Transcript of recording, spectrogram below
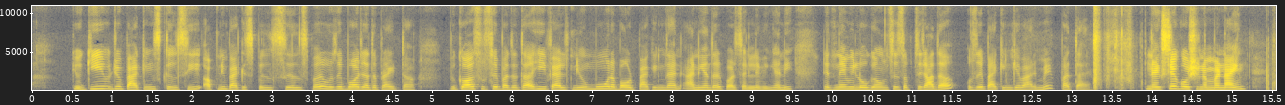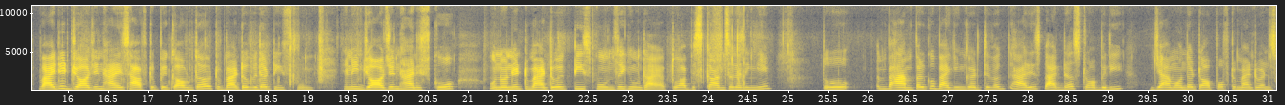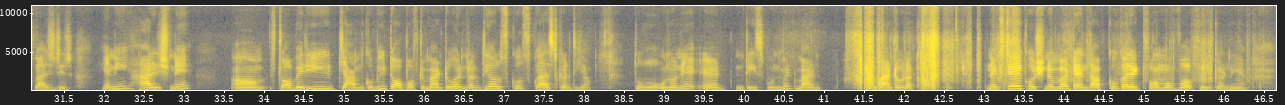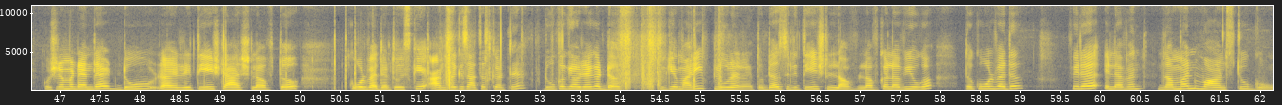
क्योंकि जो पैकिंग स्किल्स थी, अपनी पैकिंग स्किल्स पर उसे बहुत ज़्यादा प्राइड था। बिकॉज़ उसे पता था he felt knew more about packing than any other person living यानी जितने भी लोग हैं, उनसे सबसे ज़्यादा उसे पैकिंग के बारे में पता है। नेक्स्ट है question number nine why did George and Harris have to pick out the tomato with a teaspoon यानी जॉर्ज एंड हैरिस को उन्होंने टोमेटो एक टी स्पून से क्यों उठाया? तो आप इसका आंसर करेंगे। तो हैम्पर को पैकिंग करते वक्त Harris packed a strawberry jam on the top of tomato and squash dish यानी हैरिस ने स्ट्रॉबेरी जैम को भी टॉप ऑफ़ टोमेटो एंड रख दिया और उसको स्क्वैश कर दिया। तो उन्होंने टी स्पून में टोमेटो रखा। नेक्स्ट है क्वेश्चन नंबर टेंथ आपको correct form of work fill करनी है। क्वेश्चन नंबर टेंथ है do Ritesh dash love the cold weather तो इसके आंसर के साथ साथ करते हैं। डू का क्या हो जाएगा? डस क्योंकि हमारी प्लूरल है। तो डस रितेश लव लव का लव ही होगा। द कोल्ड वेदर फिर है eleventh, Raman wants to go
